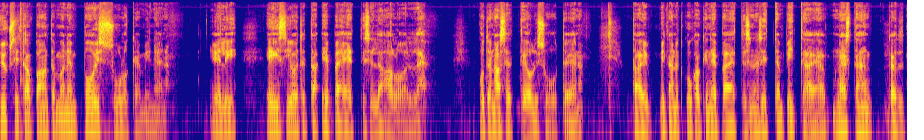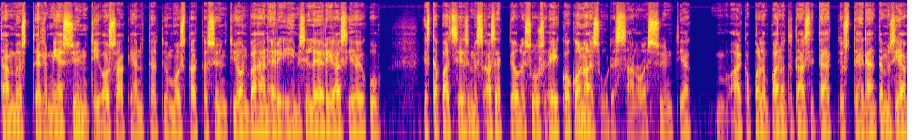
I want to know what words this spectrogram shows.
Yksi tapa on tämmöinen poissulkeminen – Eli ei sijoiteta epäeettisille aloille. kuten asetteollisuuteen, tai mitä nyt kukakin epäeettisenä sitten pitää. Ja näistähän käytetään myös termiä syntiosake, ja nyt täytyy muistaa, että synti on vähän eri ihmisille eri asia. Joku, ja sitä paitsi esimerkiksi asetteollisuus ei kokonaisuudessaan ole syntiä. Aika paljon painotetaan sitä, että jos tehdään tämmöisiä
